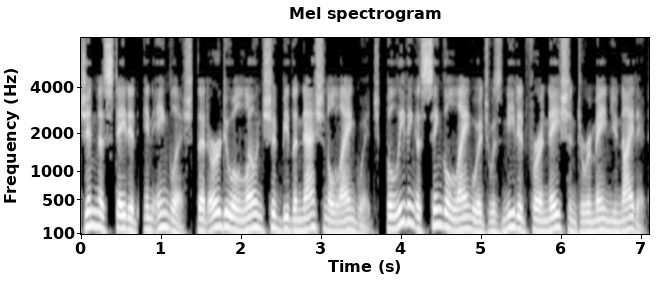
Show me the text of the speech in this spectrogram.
Jinnah stated in English that Urdu alone should be the national language, believing a single language was needed for a nation to remain united.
